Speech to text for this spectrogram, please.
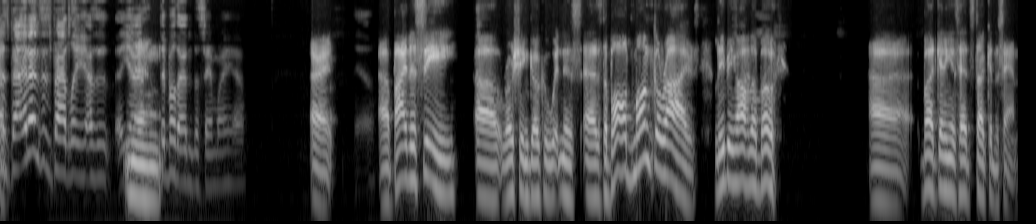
bad. as bad. It ends as badly as it. Yeah, Yeah. they both end the same way. Yeah. All right. Yeah. Uh, by the sea, uh, Roshi and Goku witness as the bald monk arrives, leaping off the boat, uh, but getting his head stuck in the sand.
